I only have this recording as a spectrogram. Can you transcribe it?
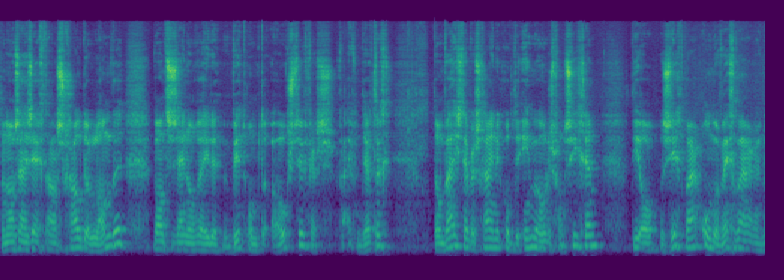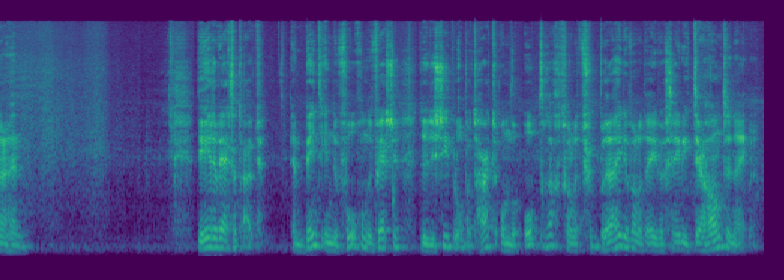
En als hij zegt aanschouw de landen, want ze zijn al reden wit om te oogsten, vers 35, dan wijst hij waarschijnlijk op de inwoners van Sichem die al zichtbaar onderweg waren naar hen. De Heer werkt het uit en bindt in de volgende versen de discipelen op het hart om de opdracht van het verbreiden van het evangelie ter hand te nemen.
